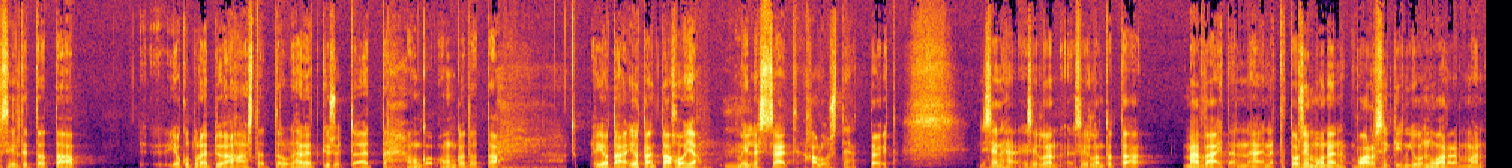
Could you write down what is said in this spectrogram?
silti tota, joku tulee työhaastatteluun, hänet kysytään, että onko, onko tota, jotain, jotain tahoja, mm. mille sä et haluaisi tehdä töitä. Niin senhän, silloin, silloin tota, mä väitän näin, että tosi monen, varsinkin nuoremman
